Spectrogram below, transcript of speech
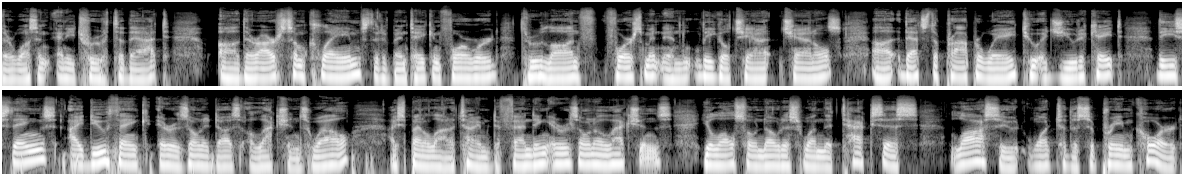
There wasn't any truth to that. Uh, there are some claims that have been taken forward through law enforcement and legal cha- channels. Uh, that's the proper way to adjudicate these things. I do think Arizona does elections well. I spent a lot of time defending Arizona elections. You'll also notice when the Texas lawsuit went to the Supreme Court,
